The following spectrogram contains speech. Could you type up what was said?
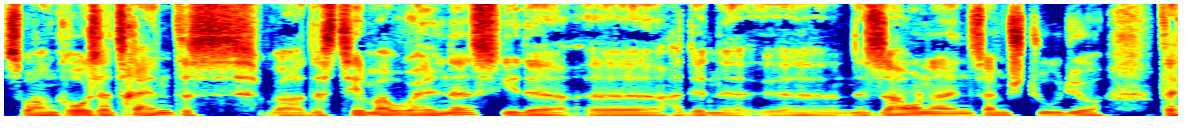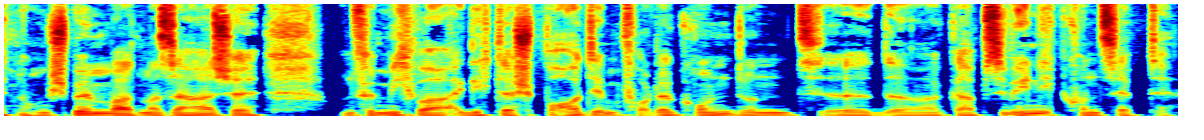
Es war ein großer Trend, das war das Thema Wellness. Jeder äh, hatte eine, äh, eine Sauna in seinem Studio, vielleicht noch ein Schwimmbad, Massage. Und für mich war eigentlich der Sport im Vordergrund und äh, da gab es wenig Konzepte.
